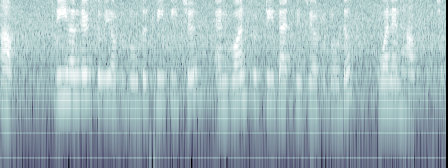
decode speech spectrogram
half 300 so we have to draw the three pictures and 150 that means we have to draw the one and a half picture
